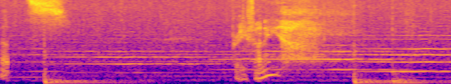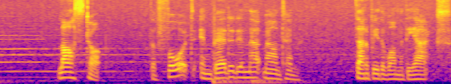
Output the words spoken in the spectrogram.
That's pretty funny. Last stop. The fort embedded in that mountain. That'll be the one with the axe.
